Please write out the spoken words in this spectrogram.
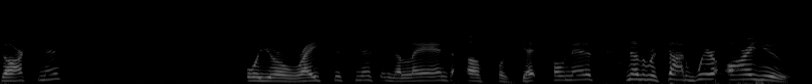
darkness? or your righteousness in the land of forgetfulness? In other words, God, where are you?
